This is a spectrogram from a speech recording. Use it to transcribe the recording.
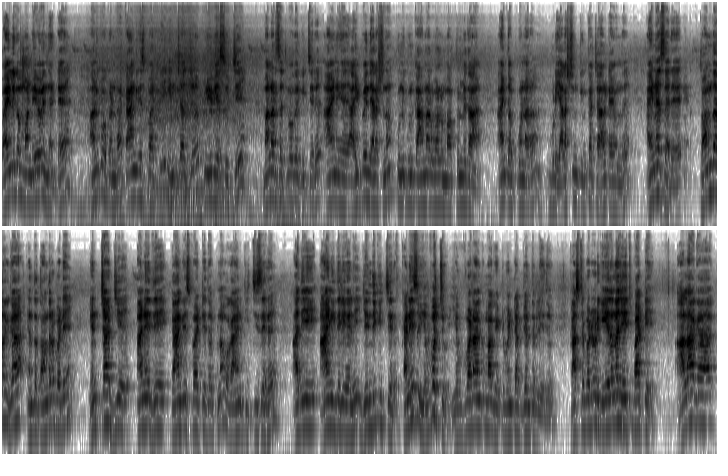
ఫైనల్గా మొన్న ఏమైందంటే అనుకోకుండా కాంగ్రెస్ పార్టీ ఇన్ఛార్జ్ ప్రీవియస్ వచ్చి మల్లాడు సత్యబాబు గారికి ఇచ్చారు. ఆయన అయిపోయింది ఎలక్షన్. కొన్ని కొన్ని కారణాల వల్ల మొత్తం మీద ఆయన తప్పుకున్నారు? ఇప్పుడు ఎలక్షన్కి ఇంకా చాలా టైం ఉంది. అయినా సరే తొందరగా ఇంత తొందరపడి ఇన్ఛార్జ్ అనేది కాంగ్రెస్ పార్టీ తరఫున ఒక ఆయనకి ఇచ్చేసారు అది ఆయనకి తెలియాలి ఎందుకు ఇచ్చారు? కనీసం ఇవ్వచ్చు. ఇవ్వడానికి మాకు ఎటువంటి అభ్యంతరం లేదు. కష్టపడేవాడికి ఏదన్నా చేయొచ్చు పార్టీ. అలాగా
